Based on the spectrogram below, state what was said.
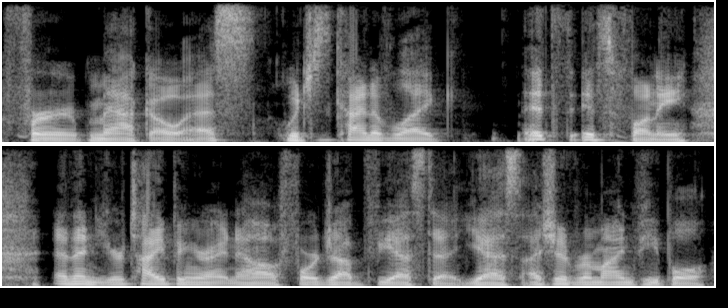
for Mac OS, which is kind of like it's it's funny. And then you're typing right now a four job fiesta. Yes, I should remind people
